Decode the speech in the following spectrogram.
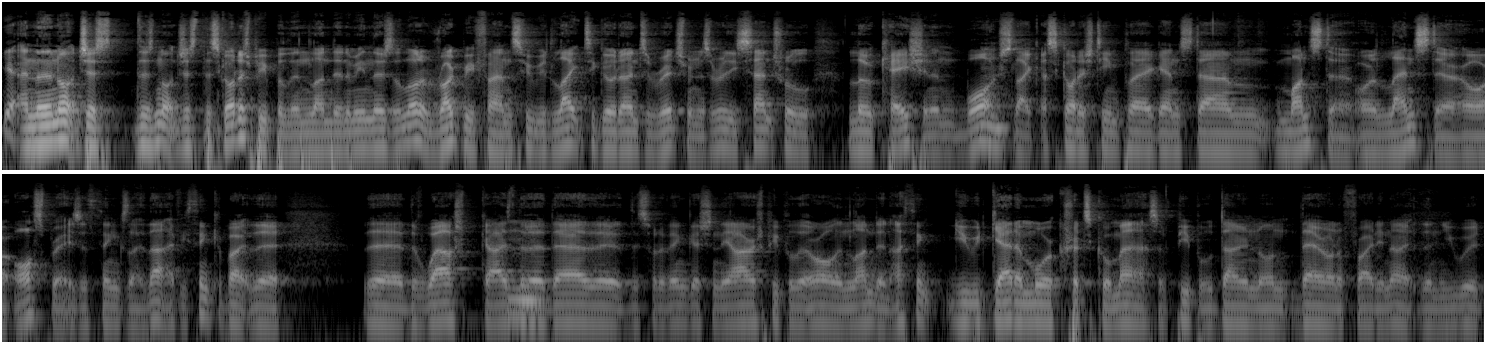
Yeah, and they're not just there's not just the Scottish people in London. I mean, there's a lot of rugby fans who would like to go down to Richmond. It's a really central location and watch like a Scottish team play against um, Munster or Leinster or Ospreys or things like that. If you think about the the the Welsh guys that Mm. are there, the, the sort of English and the Irish people that are all in London, I think you would get a more critical mass of people down on there on a Friday night than you would.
